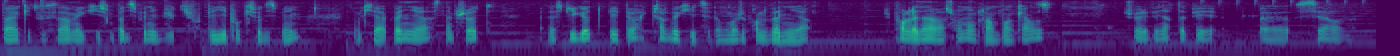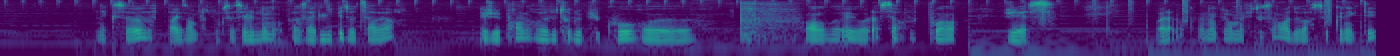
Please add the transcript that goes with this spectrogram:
pack et tout ça, mais qui sont pas disponibles vu qu'il faut payer pour qu'ils soient disponibles. Donc il y a Vanilla, Snapshot, Spigot, Paper et Craft Bucket. Donc moi je vais prendre Vanilla. Je vais prendre la dernière version, donc la 1.15 je vais aller venir taper euh, serve nexov par exemple, donc ça c'est le nom, enfin ça va être l'IP de votre serveur, et je vais prendre le truc le plus court, euh, en vrai voilà, serve.gs. Voilà, donc maintenant que l'on a fait tout ça, on va devoir se connecter.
